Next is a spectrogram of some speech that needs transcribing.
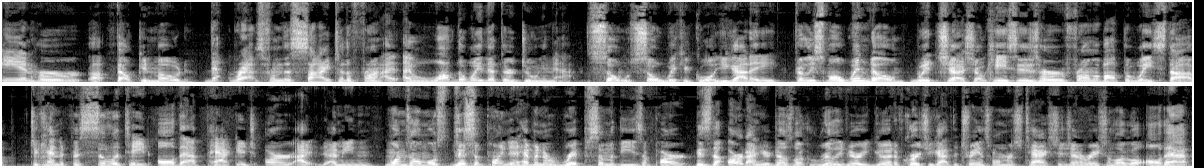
and her uh, Falcon mode that wraps from the side to the front. I, I love the way that they're doing that. So, so wicked cool. You got a fairly small window, which uh, showcases her from about the waist up to kind of facilitate all that package art. I, I mean, one's almost disappointed having to rip some of these apart because the art on here does look really very good. Of course, you got the Transformers text, the Generation logo, all that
